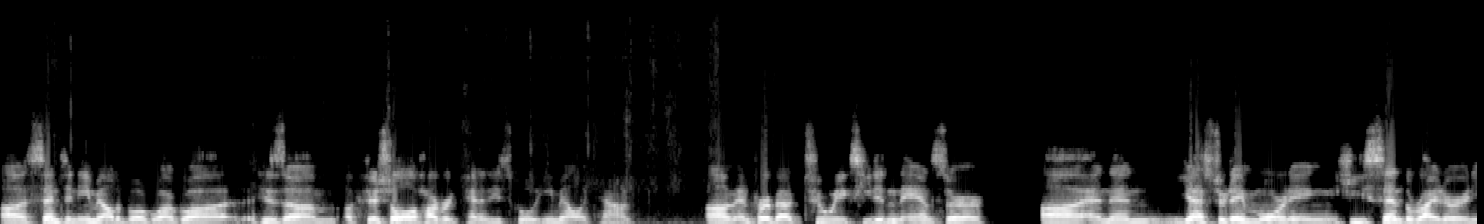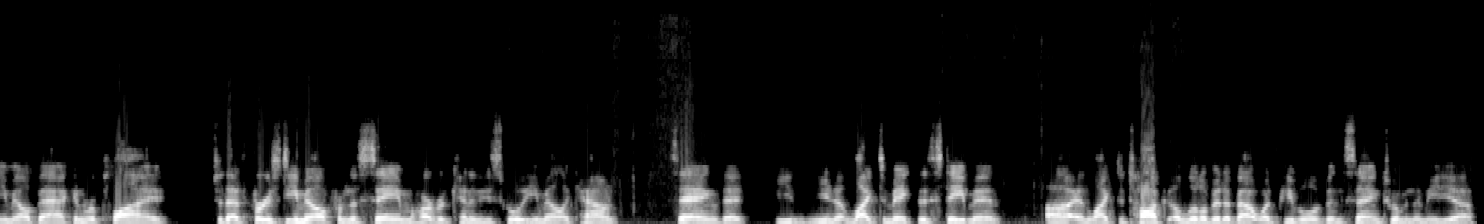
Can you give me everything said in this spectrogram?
uh, sent an email to Bo Guagua, his um, official Harvard Kennedy School email account. Um, and for about two weeks, he didn't answer. Uh, and then yesterday morning, he sent the writer an email back in reply to that first email from the same Harvard Kennedy School email account saying that he'd you know, like to make this statement uh, and like to talk a little bit about what people have been saying to him in the media.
